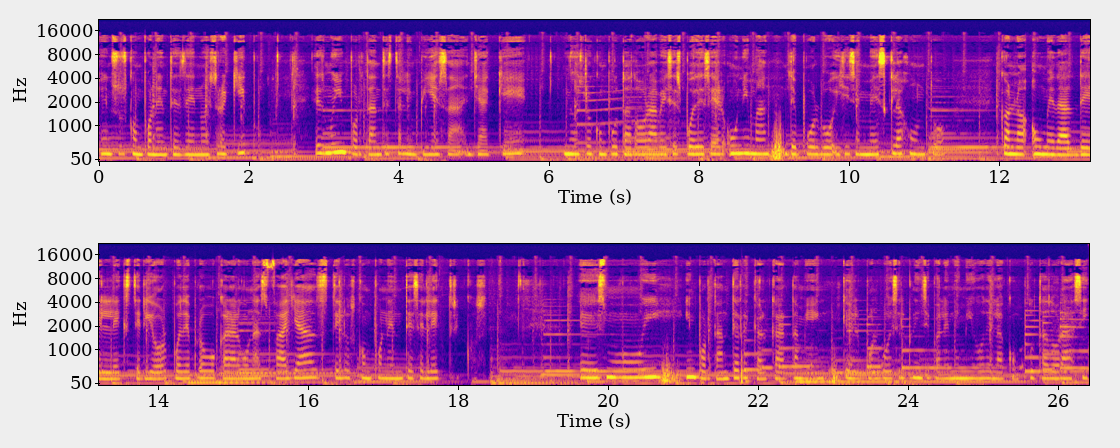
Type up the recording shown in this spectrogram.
en sus componentes de nuestro equipo. Es muy importante esta limpieza ya que nuestro computador a veces puede ser un imán de polvo y si se mezcla junto con la humedad del exterior puede provocar algunas fallas de los componentes eléctricos. Es muy importante recalcar también que el polvo es el principal enemigo de la computadora, así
